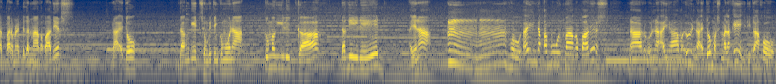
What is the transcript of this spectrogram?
At para managdagan mga kapaders, na ito, danggit, sunggitin ko muna. Tumagilid ka, tagilid. Ayan na. Mhm. Ho, ay, nakabulot mga kapaders. Naroon na ay hama. Uy, na ito, mas malaki. Dito ako.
